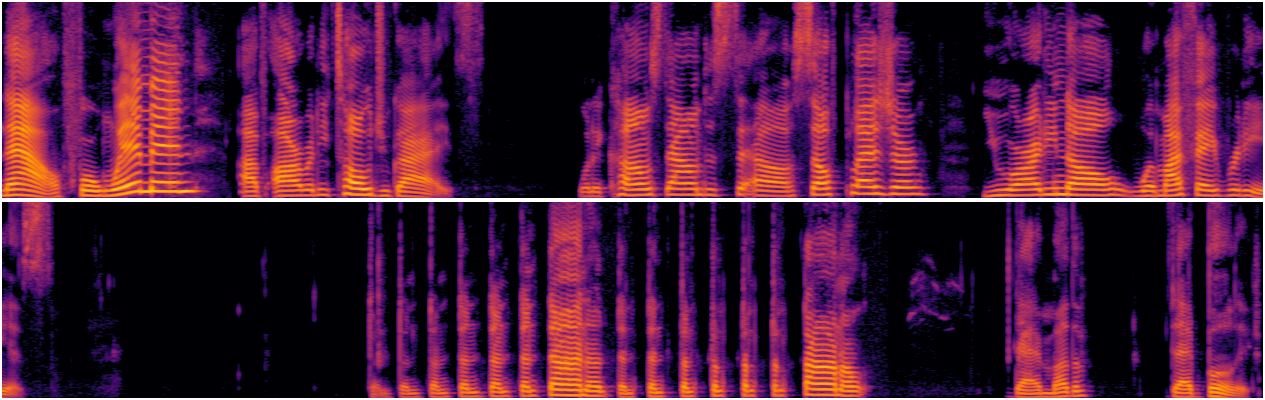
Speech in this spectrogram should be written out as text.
Now, for women, I've already told you guys when it comes down to uh, self pleasure, you already know what my favorite is. That mother, that bullet,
